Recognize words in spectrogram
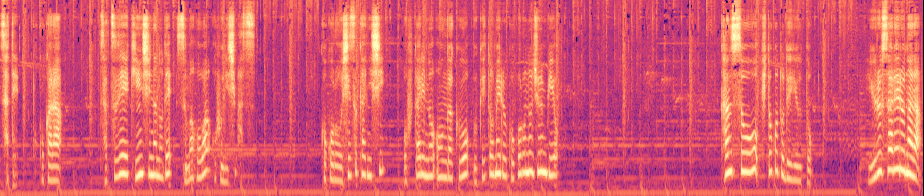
さてここから撮影禁止なのでスマホはオフにします。心を静かにしお二人の音楽を受け止める心の準備を。感想を一言で言うと許されるなら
